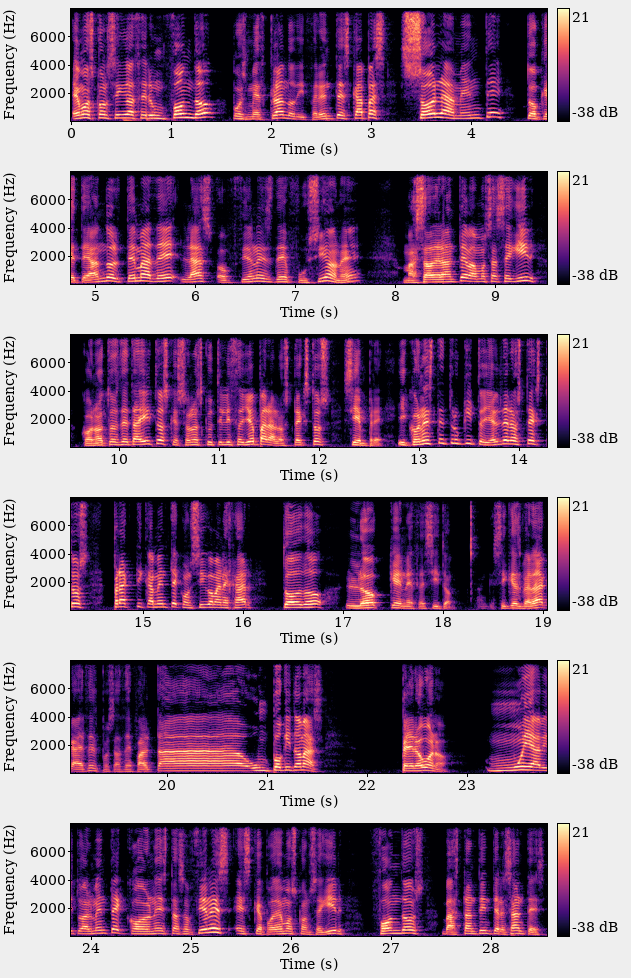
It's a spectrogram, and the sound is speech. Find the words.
Hemos conseguido hacer un fondo, pues mezclando diferentes capas, solamente toqueteando el tema de las opciones de fusión, ¿eh? Más adelante vamos a seguir con otros detallitos que son los que utilizo yo para los textos siempre. Y con este truquito y el de los textos prácticamente consigo manejar todo lo que necesito. Aunque sí que es verdad que a veces pues hace falta un poquito más. Pero bueno, muy habitualmente con estas opciones es que podemos conseguir fondos bastante interesantes.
